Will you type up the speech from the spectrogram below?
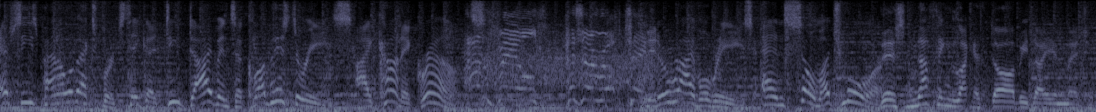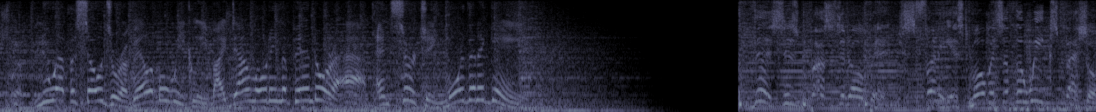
FC's panel of experts take a deep dive into club histories, iconic grounds, Anfield has erupted. bitter rivalries, and so much more. There's nothing like a derby day in Manchester. New episodes are available weekly by downloading the Pandora app and searching More Than a Game. This is Busted Open's, funniest moments of the week special.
